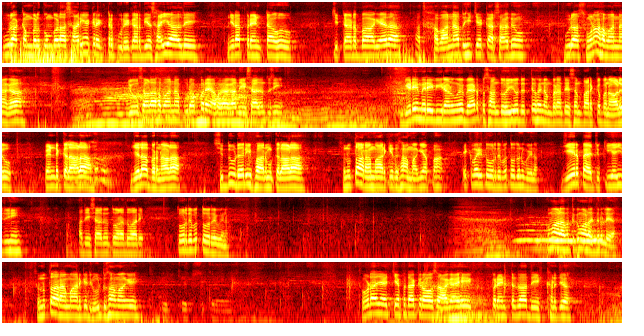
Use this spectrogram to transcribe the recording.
ਪੂਰਾ ਕੰਬਲ ਕੁੰਬਲ ਆ, ਸਾਰੀਆਂ ਕਰੈਕਟਰ ਪੂਰੇ ਕਰਦੀ ਆ ਸਾਈ ਹਾਲ ਦੇ। ਜਿਹੜਾ ਪ੍ਰਿੰਟ ਆ ਉਹ ਚਿੱਟਾ ਡੱਬਾ ਆ ਗਿਆ ਇਹਦਾ। ਆਹ ਹਵਾਨਾ ਤੁਸੀਂ ਚੈੱਕ ਕਰ ਸਕਦੇ ਹੋ, ਪੂਰਾ ਸੋਹਣਾ ਹਵਾਨਾ ਹੈਗਾ ਜੋਸ ਵਾਲਾ ਹਵਾਨਾ ਪੂਰਾ ਭਰਿਆ ਹੋਇਆ ਹੈਗਾ ਦੇਖ ਸਕਦੇ ਹੋ ਤੁਸੀਂ। ਜਿਹੜੇ ਮੇਰੇ ਵੀਰਾਂ ਨੂੰ ਇਹ ਬੈਠ ਪਸੰਦ ਹੋਈ, ਉਹ ਦਿੱਤੇ ਹੋਏ ਨੰਬਰਾਂ ਤੇ ਸੰਪਰਕ ਬਣਾ ਲਿਓ। ਪਿੰਡ ਕਲਾਲਾ, ਜ਼ਿਲ੍ਹਾ ਬਰਨਾਲਾ, ਸਿੱਧੂ ਡੇਅਰੀ ਫਾਰਮ ਕਲਾਲਾ। ਤੁਹਾਨੂੰ ਧਾਰਾ ਮਾਰ ਕੇ ਦਿਖਾਵਾਂਗੇ ਆਪਾਂ। ਇੱਕ ਵਾਰੀ ਤੋਰ ਦੇ ਪੁੱਤ ਉਹਨੂੰ ਕੋਈ ਨਾ। ਜੇਰ ਪੈ ਚੁੱਕੀ ਹੈ ਜੀ ਤੁਸੀਂ। ਆ ਦੇਖ ਸਕਦੇ ਹੋ ਤੋਰਾ ਦੁਆਰੇ। ਤੋਰ ਦੇ ਪੁੱਤ, ਤੋਰ ਦੇ ਕੋਈ ਨਾ। ਘੁਮਾਲਾ ਪੁੱਤ, ਘੁਮਾਲਾ ਇੱਧਰ ਲਿਆ। ਤੁਹਾਨੂੰ ਧਾਰਾ ਮਾਰ ਕੇ ਜ਼ਰੂਰ ਦਿਖਾਵਾਂਗੇ। ਥੋੜਾ ਜਿਹਾ ਚਿਪ ਦਾ ਕ੍ਰਾਸ ਆ ਗਿਆ ਇਹ ਪ੍ਰਿੰਟ ਦਾ ਦੇਖਣ 'ਚ।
